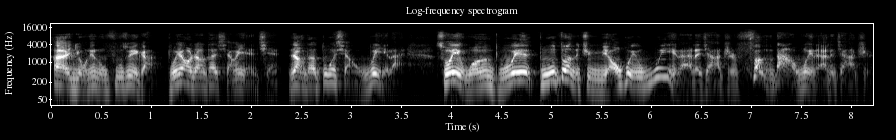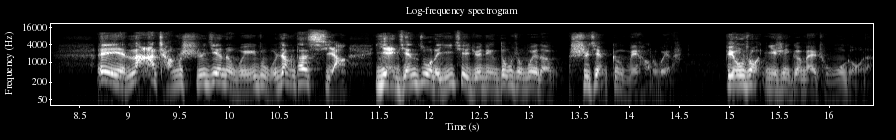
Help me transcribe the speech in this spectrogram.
哎，有那种负罪感。不要让他想眼前，让他多想未来。所以，我们不为不断的去描绘未来的价值，放大未来的价值，哎，拉长时间的维度，让他想眼前做的一切决定都是为了实现更美好的未来。比如说，你是一个卖宠物狗的，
